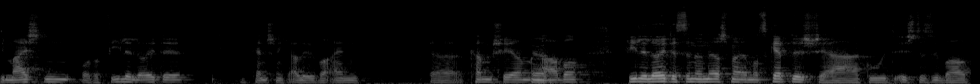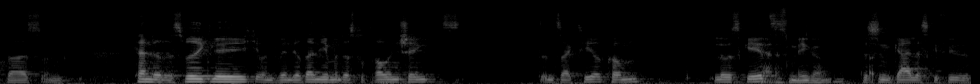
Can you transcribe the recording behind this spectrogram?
die meisten oder viele Leute, ich kann es nicht alle über einen äh, Kamm scheren, Ja. aber viele Leute sind dann erstmal immer skeptisch, ja gut, ist das überhaupt was und kann der das wirklich und wenn dir dann jemand das Vertrauen schenkt und sagt, hier komm, los Ja, geht's, das ist mega. das ist ein geiles Gefühl.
